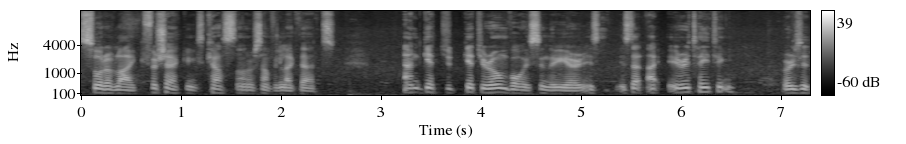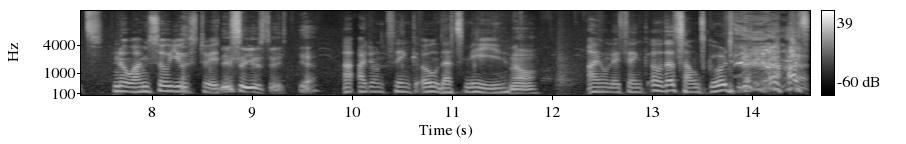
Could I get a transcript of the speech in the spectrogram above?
sort of like Försäkringskassan or something like that, and get you, get your own voice in the ear? Is is that uh, irritating, or is it? No, I'm so used to it. You're so used to it. Yeah. I, I don't think, oh, that's me. No. I only think, oh, that sounds good.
